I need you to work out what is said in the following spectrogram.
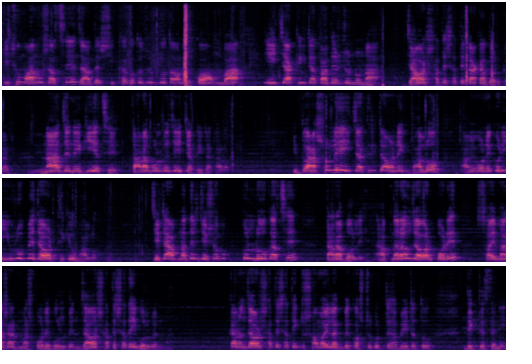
কিছু মানুষ আছে যাদের শিক্ষাগত যোগ্যতা অনেক কম বা এই চাকরিটা তাদের জন্য না। যাওয়ার সাথে সাথে টাকা দরকার। না জেনে গিয়েছে, তারা বলবে যে এই চাকরিটা খারাপ। কিন্তু আসলে এই চাকরিটা অনেক ভালো, আমি মনে করি ইউরোপে যাওয়ার থেকেও ভালো। যেটা আপনাদের যে সকল লোক আছে, তারা বলে। আপনারাও যাওয়ার পরে ছয় মাস, আট মাস পরে বলবেন। যাওয়ার সাথে সাথেই বলবেন না। কারণ যাওয়ার সাথে সাথে একটু সময় লাগবে, কষ্ট করতে হবে, এটা তো দেখতেছেনই।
